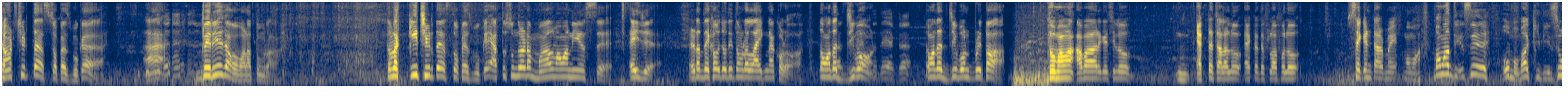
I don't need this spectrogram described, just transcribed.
জাঁট ছিটতে এসছো ফেসবুকে হ্যাঁ? বেরিয়ে যাও বাড়া তোমরা। তোমরা কি ছিঁড়তে এসছো ফেসবুকে এত সুন্দর একটা মাল মামা নিয়ে এসছে এই যে এটা দেখো যদি তোমরা লাইক না করো তোমাদের জীবন দে একটা তোমাদের জীবন বৃথা তো মামা আবার গেছিল উম, একটা চালালো একটাতে ফ্লপ হলো সেকেন্ড টার্মে মামা মামা দিয়েছে ও মামা কি দিয়েছো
